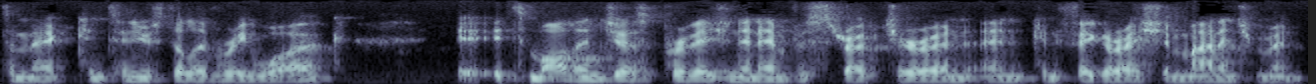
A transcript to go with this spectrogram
to make continuous delivery work, it, it's more than just provision and infrastructure and, and configuration management.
